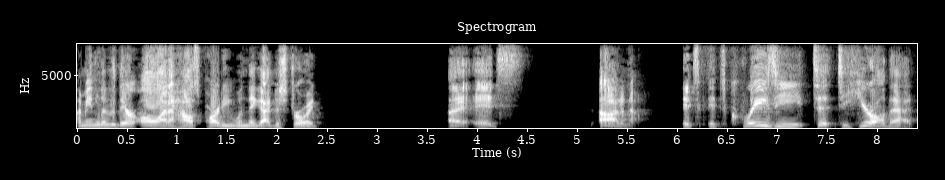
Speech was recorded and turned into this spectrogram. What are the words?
I mean, literally, they're all at a house party when they got destroyed. Uh, it's, I don't know. It's it's crazy to to hear all that.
